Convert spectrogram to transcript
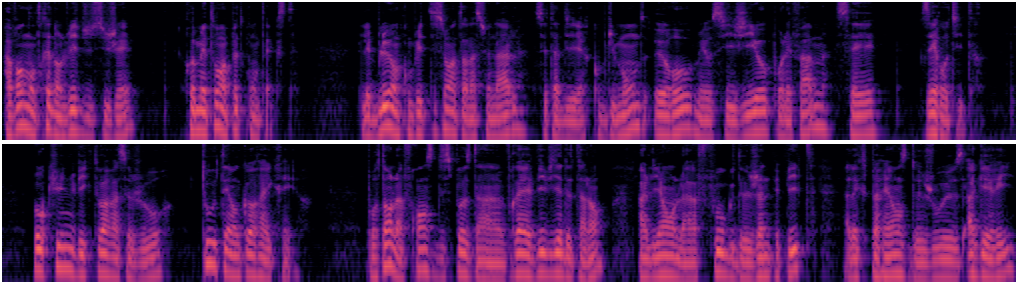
Avant d'entrer dans le vif du sujet, remettons un peu de contexte. Les Bleus en compétition internationale, c'est-à-dire Coupe du Monde, Euro, mais aussi JO pour les femmes, c'est zéro titre. Aucune victoire à ce jour, tout est encore à écrire. Pourtant, la France dispose d'un vrai vivier de talent, alliant la fougue de jeunes pépites à l'expérience de joueuses aguerries,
